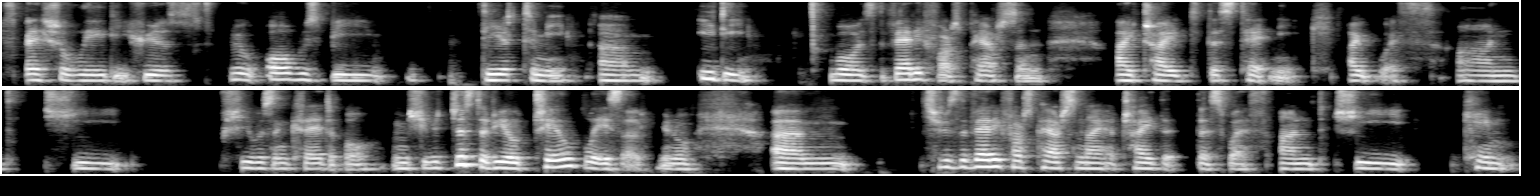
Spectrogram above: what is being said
special lady who is will always be dear to me. Um, Edie was the very first person I tried this technique out with, and she she was incredible. I mean, she was just a real trailblazer, you know. Um, she was the very first person I had tried this with, and she came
